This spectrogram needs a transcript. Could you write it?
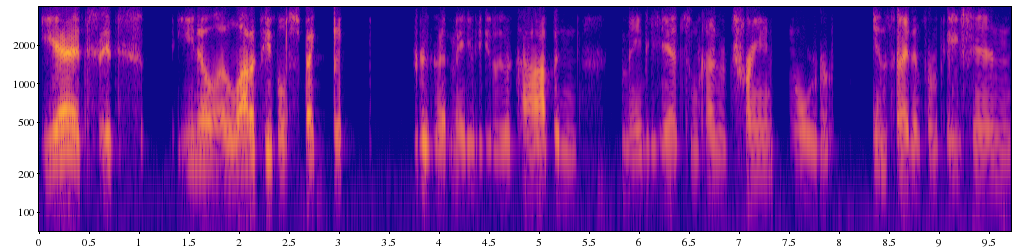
Yeah, it's it's you know a lot of people speculate that maybe he was a cop and maybe he had some kind of training or inside information.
